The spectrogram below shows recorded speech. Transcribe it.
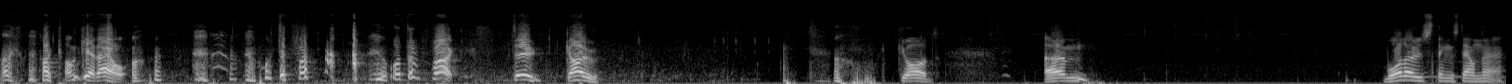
I can't get out. what the fuck? what the fuck? Dude, go. God. Um. What are those things down there?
